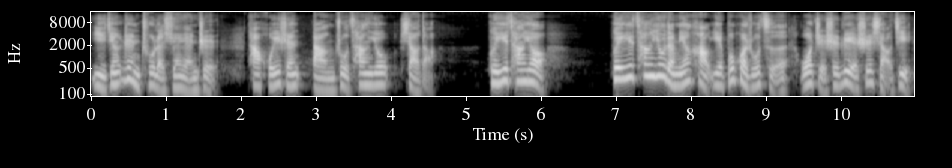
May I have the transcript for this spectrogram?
已经认出了轩辕志。他回身挡住苍幽，笑道：“诡异苍幽。”鬼医苍幽的名号也不过如此，我只是略施小计，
